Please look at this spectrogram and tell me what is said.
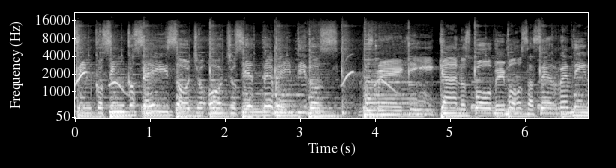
556-887-22 Los mexicanos podemos hacer rendir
